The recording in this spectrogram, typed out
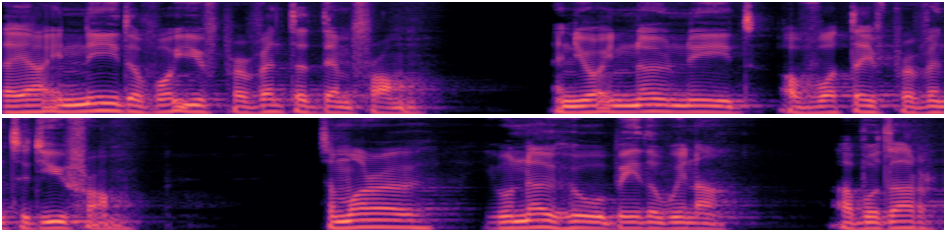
They are in need of what you've prevented them from, and you're in no need of what they've prevented you from. Tomorrow, you will know who will be the winner. Abu Dhar,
